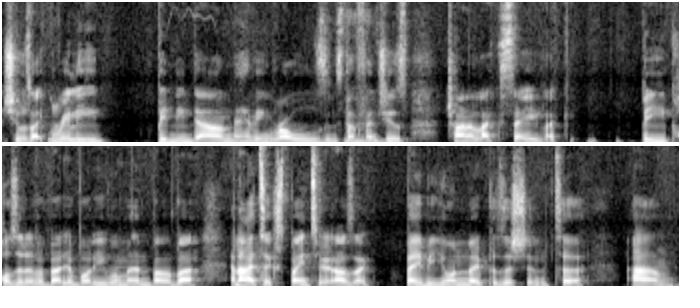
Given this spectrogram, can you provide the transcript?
she was like really bending down, having rolls and stuff, and she was trying to like say like be positive about your body, woman, blah blah blah. And I had to explain to her. I was like, baby, you're in no position to um,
